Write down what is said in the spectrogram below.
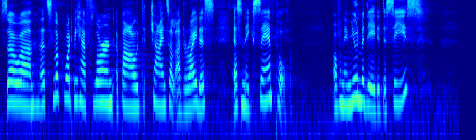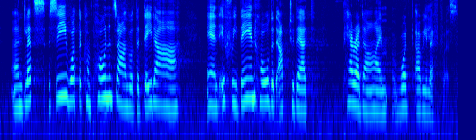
So um, let's look what we have learned about giant cell arteritis as an example of an immune-mediated disease. And let's see what the components are and what the data are. And if we then hold it up to that paradigm, what are we left with?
